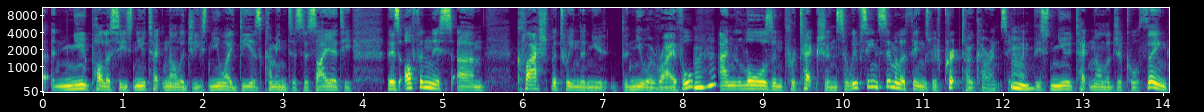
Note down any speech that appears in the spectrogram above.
uh, new policies, new technologies, new ideas come into society, there's often this um, clash between the new the new arrival and laws and protections. So we've seen similar things with cryptocurrency, like this new technological thing.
